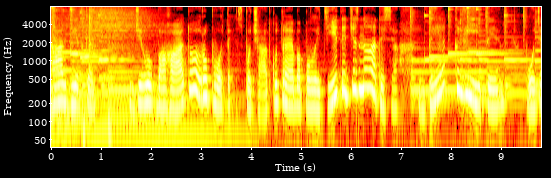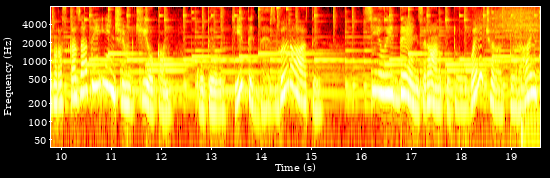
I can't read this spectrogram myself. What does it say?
Так, дітки, бджілок багато роботи. Спочатку треба полетіти дізнатися, де квіти, потім розказати іншим бджілкам, куди летіти, де збирати. Цілий день зранку до вечора збирають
